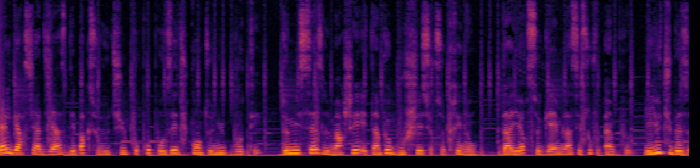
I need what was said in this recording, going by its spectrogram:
Gaël Garcia Diaz débarque sur YouTube pour proposer du contenu beauté. 2016, le marché est un peu bouché sur ce créneau. D'ailleurs, ce game-là s'essouffle un peu. Les youtubeuses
